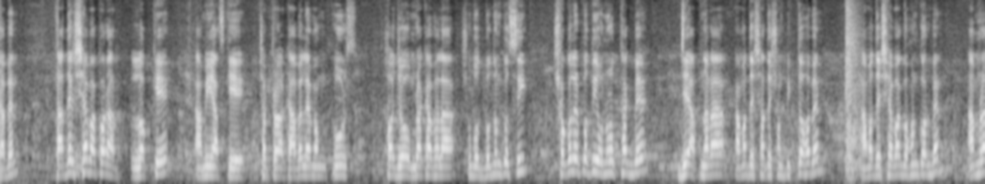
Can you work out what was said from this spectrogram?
যাবেন। তাদের সেবা করার লক্ষ্যে আমি আজকে চট্টগ্রাম ট্রাভেল এবং ট্যুরস, হজ উমরা কাফেলা শুভ উদ্বোধন করছি। সকলের প্রতি অনুরোধ থাকবে যে আপনারা আমাদের সাথে সম্পৃক্ত হবেন, আমাদের সেবা গ্রহণ করবেন। আমরা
